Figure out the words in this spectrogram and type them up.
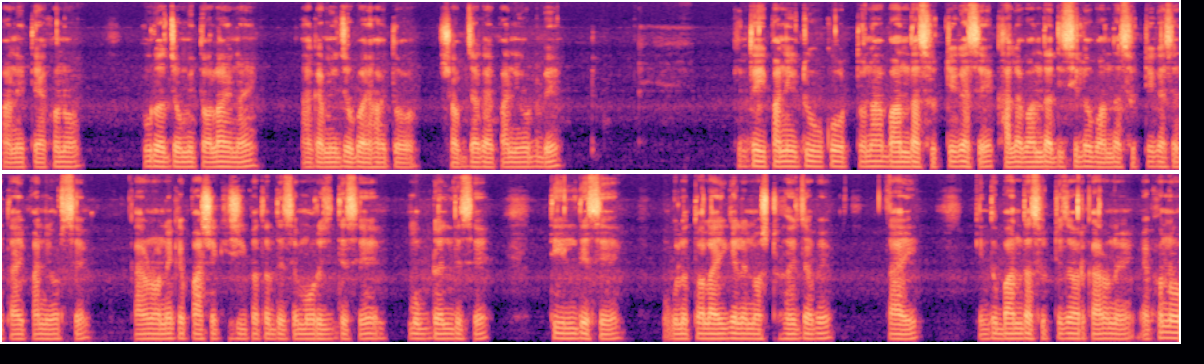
পানিতে এখনও পুরো জমি তলায় নাই। আগামী জবায় হয়তো সব জায়গায় পানি উঠবে। কিন্তু এই পানিটু করতো না, বান্দা ছুটে গেছে, খালে বান্দা দিছিল, বান্দা ছুটে গেছে, তাই পানি উঠছে। কারণ অনেকে পাশে কৃষি পাতা দিছে, মরিচ দিছে, মুগ ডাল দিছে, তিল দিছে, ওগুলো তলায় গেলে নষ্ট হয়ে যাবে, তাই। কিন্তু বান্দা ছুটে যাওয়ার কারণে এখনও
